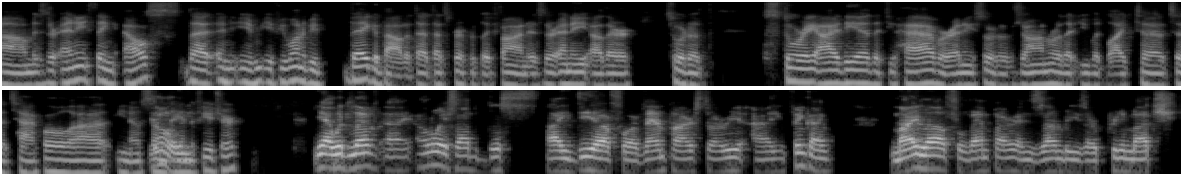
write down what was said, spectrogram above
Um, is there anything else that and if you want to be vague about it, that that's perfectly fine. Is there any other sort of story idea that you have or any sort of genre that you would like to to tackle uh you know someday in the future yeah i would love i always had this idea for a vampire story. I think i'm my love for vampire and zombies are pretty much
